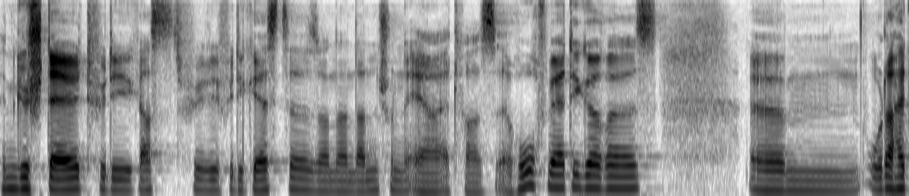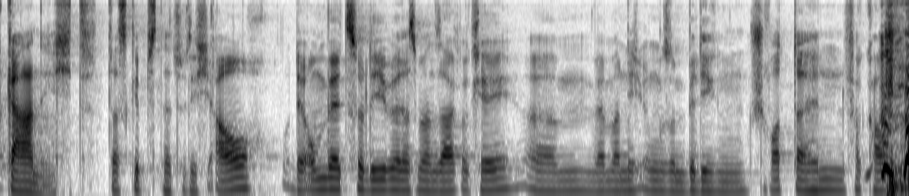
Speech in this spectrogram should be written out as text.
hingestellt für die Gast, für, für die Gäste, sondern dann schon eher etwas äh, Hochwertigeres. Ähm, oder halt gar nicht. Das gibt es natürlich auch, der Umwelt zuliebe, dass man sagt, okay, ähm, wenn man nicht irgendeinen so einen billigen Schrott dahin verkaufen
